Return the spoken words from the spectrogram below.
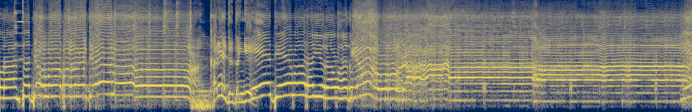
ದೇವ್ರ ಅಂತ ದೇವ ಬರದೇನು? ಖರೆ ಐತೆ ತಂಗಿ. ಏ ದೇವರ ಇರವದು. ಯಾವೂರ? ಏ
